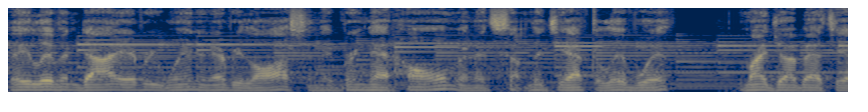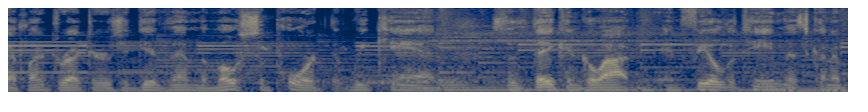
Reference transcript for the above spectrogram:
They live and die every win and every loss, and they bring that home, and it's something that you have to live with. My job as the athletic director is to give them the most support that we can so that they can go out and, and field a team that's going to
